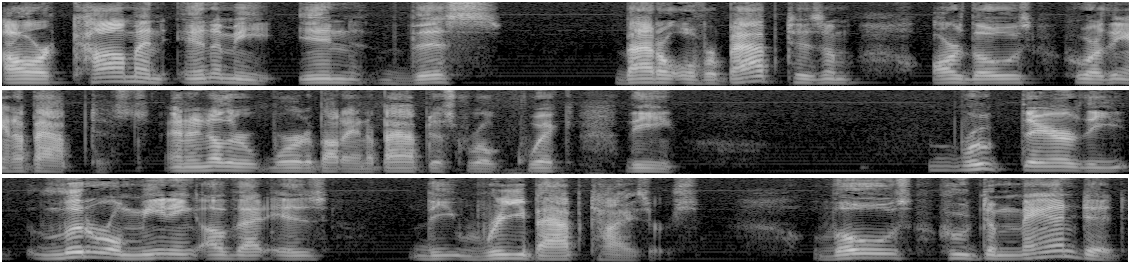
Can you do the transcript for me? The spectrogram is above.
our common enemy in this battle over baptism are those who are the Anabaptists. And another word about Anabaptist, real quick the root there, the literal meaning of that is the rebaptizers. Those who demanded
